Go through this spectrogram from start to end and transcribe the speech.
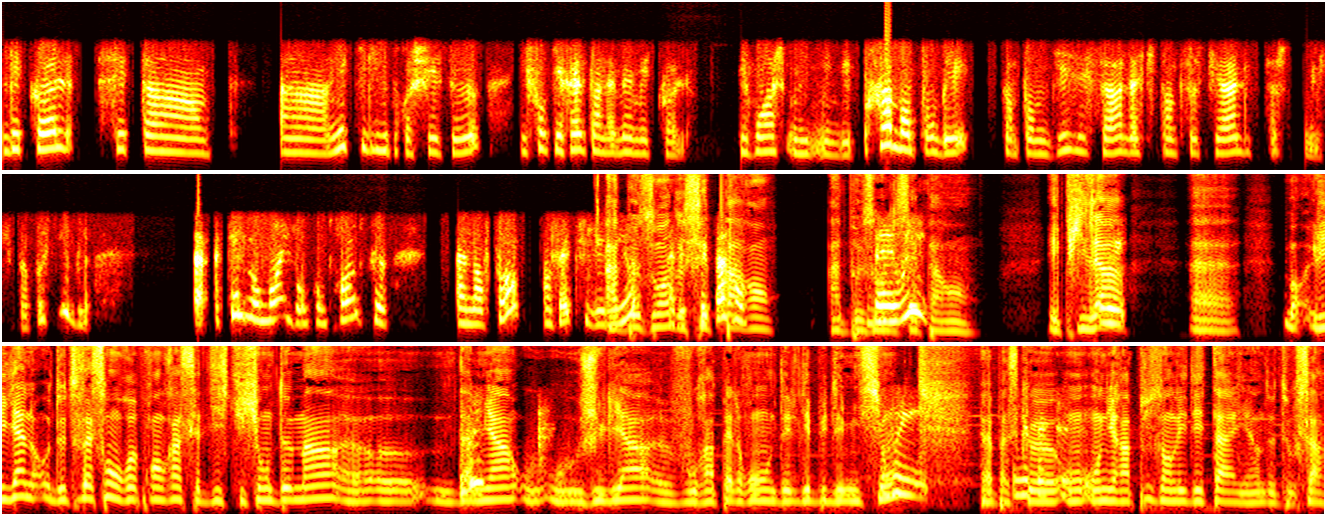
l'école, c'est un, un équilibre chez eux. Il faut qu'ils restent dans la même école. Et moi, je, mes, mes bras m'en tombaient quand on me disait ça, l'assistante sociale. Ça, mais c'est pas possible. À quel moment ils vont comprendre que un enfant, en fait, il est a mieux besoin de avec ses parents? A besoin Ben de ses parents. Et puis là, Oui. euh, bon, Liliane, de toute façon, on reprendra cette discussion demain. Euh, euh, Damien ou, ou Julia euh, vous rappelleront dès le début de l'émission. Oui, Euh, parce qu'on on ira plus dans les détails hein, de tout ça.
